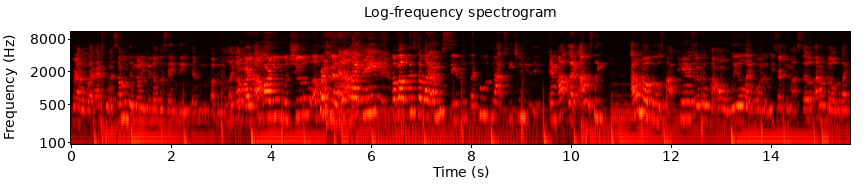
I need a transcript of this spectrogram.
predominantly white high school, and some of them don't even know the same things that we probably know. Like I'm, arguing, I'm arguing with you, a person that looks like me, about this stuff. Like, are you serious? Like, who's not teaching you this? And my like honestly, I don't know if it was my parents or if it was my own will, like going to researching myself. I don't know, like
